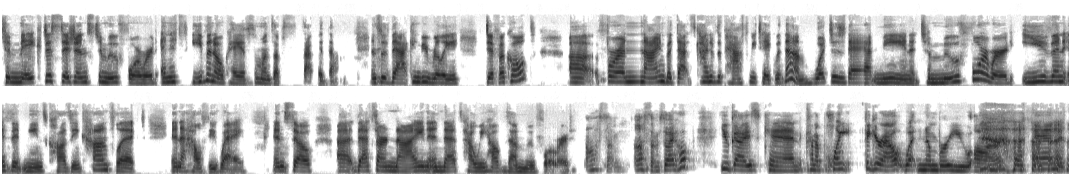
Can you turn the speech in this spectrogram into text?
to make decisions to move forward. And it's even okay if someone's upset with them. And so that can be really difficult uh, for a nine, but that's kind of the path we take with them. What does that mean to move forward, even if it means causing conflict in a healthy way? And so uh, that's our nine, and that's how we help them move forward. Awesome. Awesome. So I hope you guys can kind of point, figure out what number you are. and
